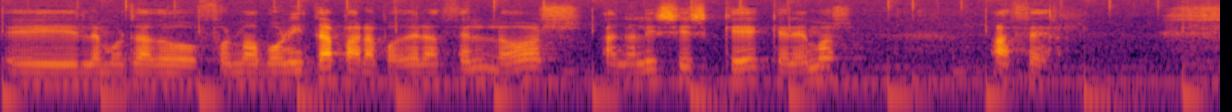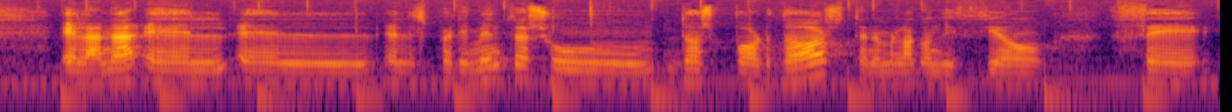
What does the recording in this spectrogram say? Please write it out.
eh, le hemos dado forma bonita para poder hacer los análisis que queremos hacer. El, experimento es un 2x2, tenemos la condición CPBG,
